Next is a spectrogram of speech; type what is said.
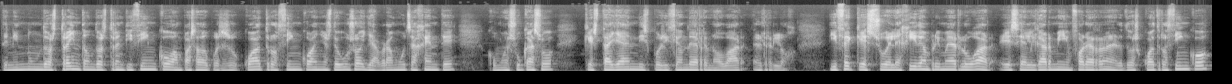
teniendo un 230, un 235, han pasado pues eso, 4 o 5 años de uso y habrá mucha gente, como es su caso, que está ya en disposición de renovar el reloj. Dice que su elegido en primer lugar es el Garmin Forerunner 245,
